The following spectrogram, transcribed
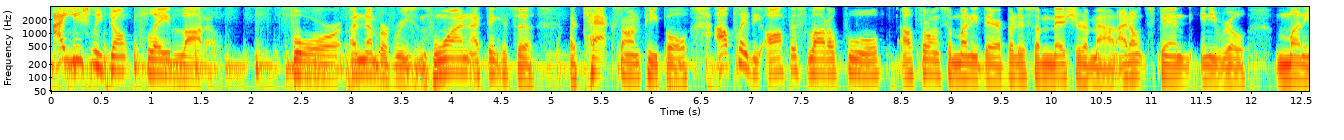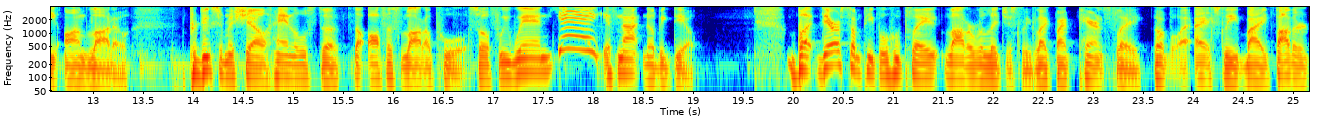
I usually don't play lotto for a number of reasons. One, I think it's a, a tax on people. I'll play the office lotto pool. I'll throw in some money there, but it's a measured amount. I don't spend any real money on lotto. Producer Michelle handles the, the office lotto pool. So if we win, yay. If not, no big deal. But there are some people who play lotto religiously, like my parents play. Actually, my father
